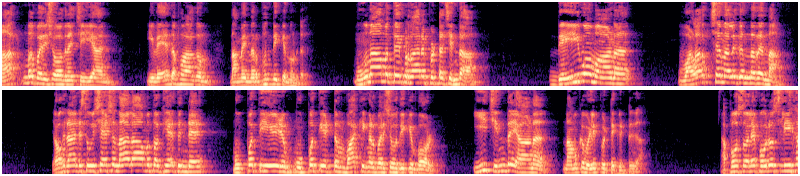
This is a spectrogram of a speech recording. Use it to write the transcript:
ആത്മപരിശോധന ചെയ്യാൻ ഈ വേദഭാഗം നമ്മെ നിർബന്ധിക്കുന്നുണ്ട്. മൂന്നാമത്തെ പ്രധാനപ്പെട്ട ചിന്ത ദൈവമാണ് വളർച്ച നൽകുന്നതെന്നാണ്. യോഹനാന്റെ സുവിശേഷ നാലാമത്തെ അധ്യായത്തിന്റെ മുപ്പത്തിയേഴും മുപ്പത്തിയെട്ടും വാക്യങ്ങൾ പരിശോധിക്കുമ്പോൾ ഈ ചിന്തയാണ് നമുക്ക് വെളിപ്പെട്ട് കിട്ടുക. അപ്പോസ്തോലെ പൗലോസ് ലീഹ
